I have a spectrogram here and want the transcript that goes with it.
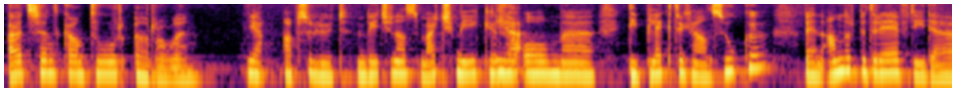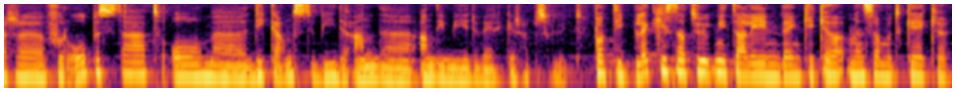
uitzendkantoor een rol in. Ja, absoluut. Een beetje als matchmaker om uh, die plek te gaan zoeken bij een ander bedrijf die daarvoor uh, voor open staat om uh, die kans te bieden aan, de, aan die medewerker. Absoluut. Want die plek is natuurlijk niet alleen, denk ik, dat mensen moeten kijken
